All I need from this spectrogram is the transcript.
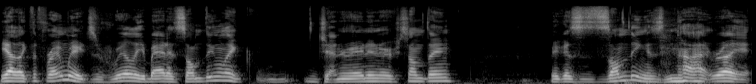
yeah, like the frame rate's really bad. It's something like generating or something because something is not right.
